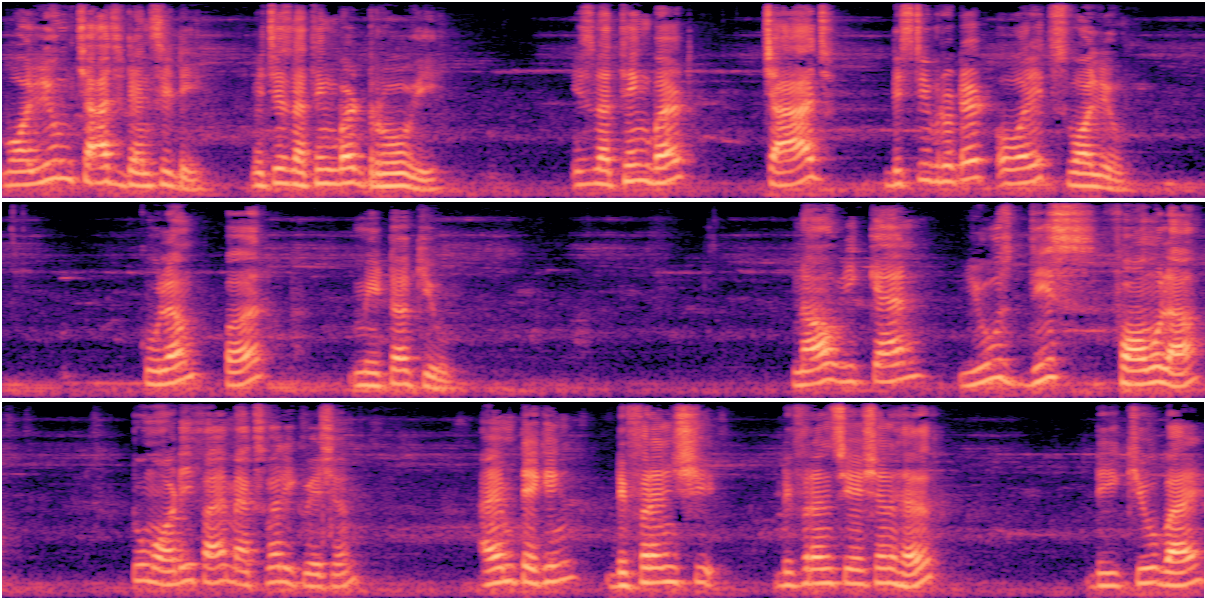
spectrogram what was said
volume charge density which is nothing but rho v is nothing but charge distributed over its volume coulomb per meter cube. Now we can use this formula to modify Maxwell equation. I am taking differenti differentiation help dq by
